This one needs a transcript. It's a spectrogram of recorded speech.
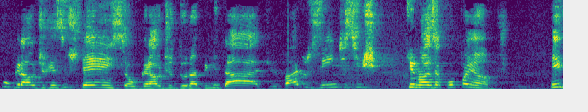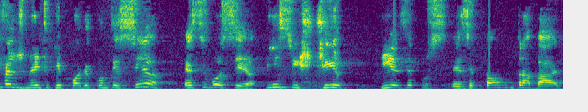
o grau de resistência, o grau de durabilidade, vários índices que nós acompanhamos. Infelizmente, o que pode acontecer é se você insistir em executar um trabalho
